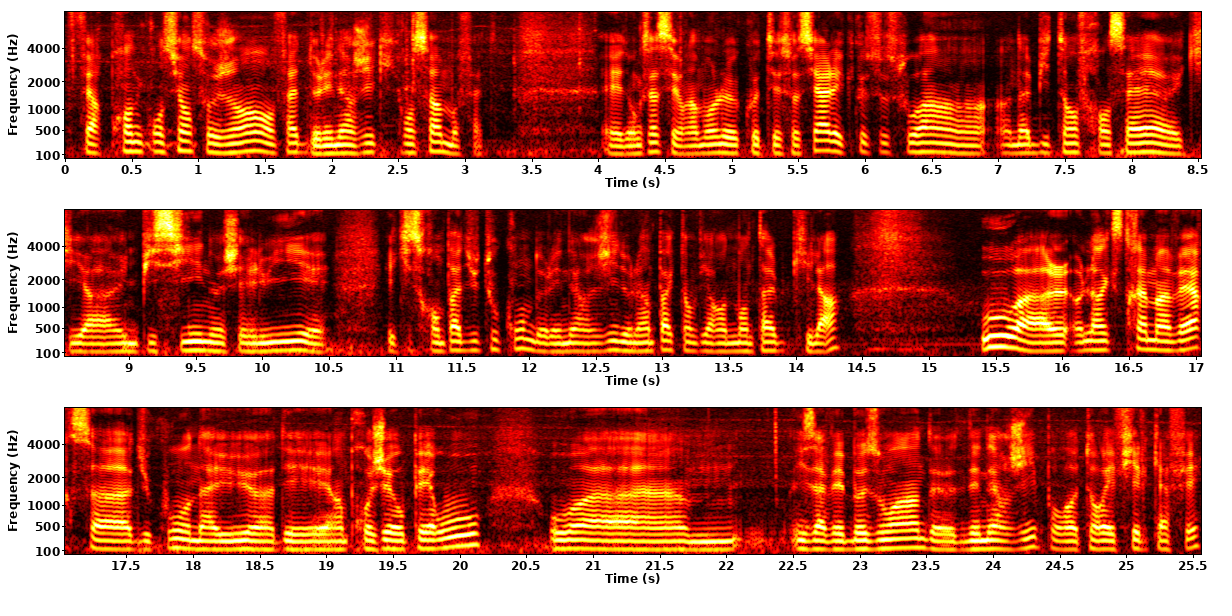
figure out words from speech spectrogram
faire prendre conscience aux gens en fait de l'énergie qu'ils consomment en fait. Et donc ça c'est vraiment le côté social et que ce soit un, habitant français euh, qui a une piscine chez lui et, qui se rend pas du tout compte de l'énergie, de l'impact environnemental qu'il a. Ou à l'extrême inverse, euh, du coup on a eu euh, un projet au Pérou où ils avaient besoin d'énergie pour torréfier le café.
